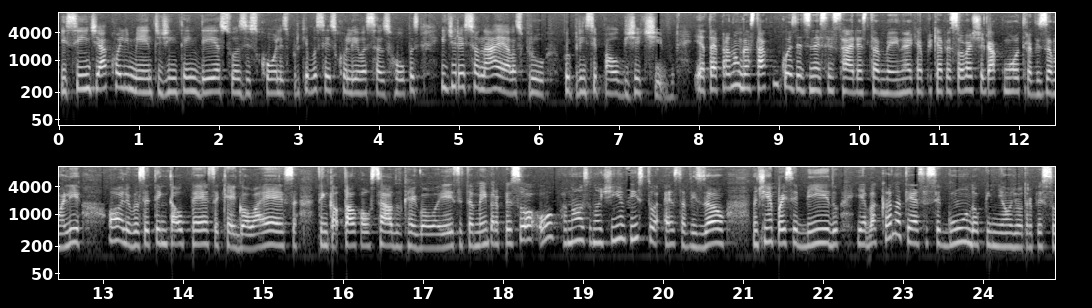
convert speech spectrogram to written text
e sim de acolhimento, de entender as suas escolhas, porque você escolheu essas roupas e direcionar elas para o principal objetivo. E até para não gastar com coisas desnecessárias também, né? Que é porque a pessoa vai chegar com outra visão ali, olha, você tem tal peça que é igual a essa, tem tal calçado que é igual a esse também para a pessoa, opa, nossa, não tinha visto essa visão, não tinha percebido, e é bacana ter essa segunda opinião de outra pessoa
